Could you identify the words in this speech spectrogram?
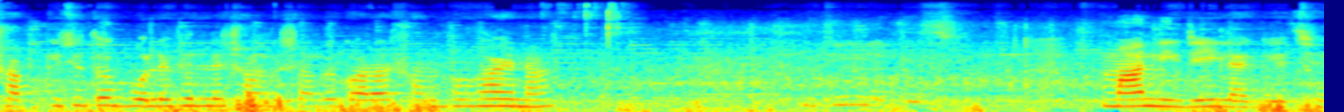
সব কিছু তো বলে ফেললে সঙ্গে সঙ্গে করা সম্ভব হয় না। মা নিজেই লাগিয়েছে।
